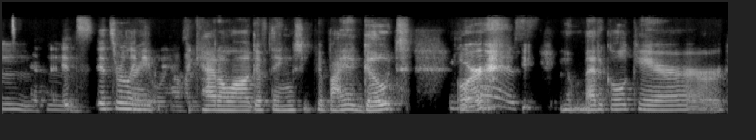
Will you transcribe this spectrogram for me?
Mm-hmm. It's it's really neat to have a catalog of things. You could buy a goat or yes. you know, medical care or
